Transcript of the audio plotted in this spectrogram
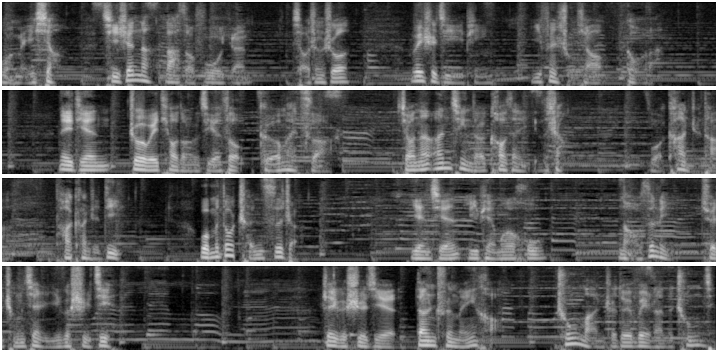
我没笑，起身呢拉走服务员，小声说：“威士忌一瓶，一份薯条够了。”那天周围跳动的节奏格外刺耳。小南安静地靠在椅子上，我看着他，他看着地，我们都沉思着，眼前一片模糊。脑子里却呈现着一个世界。这个世界单纯美好，充满着对未来的憧憬。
